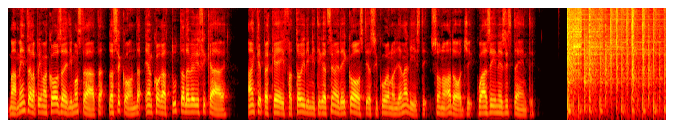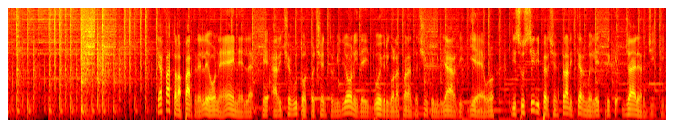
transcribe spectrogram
Ma mentre la prima cosa è dimostrata, la seconda è ancora tutta da verificare, anche perché i fattori di mitigazione dei costi, assicurano gli analisti, sono ad oggi quasi inesistenti. Che ha fatto la parte del leone Enel, che ha ricevuto 800 milioni dei 2,45 miliardi di euro di sussidi per centrali termoelettriche già elargiti.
